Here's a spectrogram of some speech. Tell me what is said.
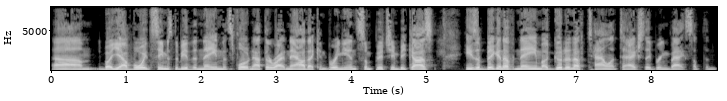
Um, but yeah, Voit seems to be the name that's floating out there right now that can bring in some pitching because he's a big enough name, a good enough talent to actually bring back something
